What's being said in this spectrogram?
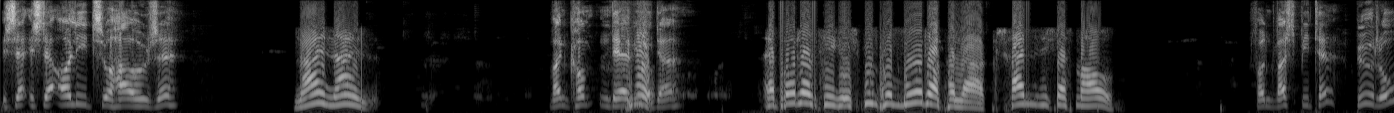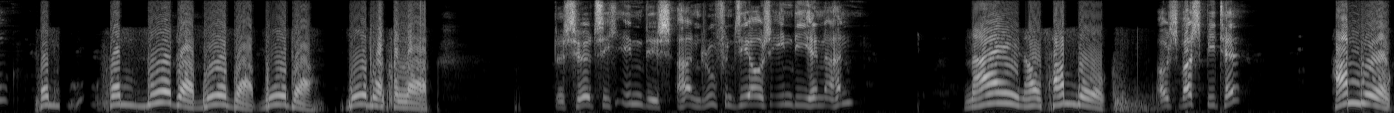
Ist der, ist der Olli zu Hause? Nein, nein. Wann kommt denn der Ja. wieder? Herr Pottersiegel, ich bin vom Burda Verlag. Schreiben Sie sich das mal auf. Von was bitte? Büro? Vom, vom Burda, Burda, Burda, Burda Verlag. Das hört sich indisch an. Rufen Sie aus Indien an? Nein, aus Hamburg. Aus was bitte? Hamburg.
